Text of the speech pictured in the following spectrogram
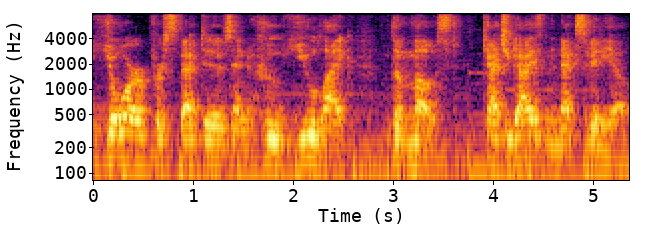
your perspectives and who you like the most. Catch you guys in the next video.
